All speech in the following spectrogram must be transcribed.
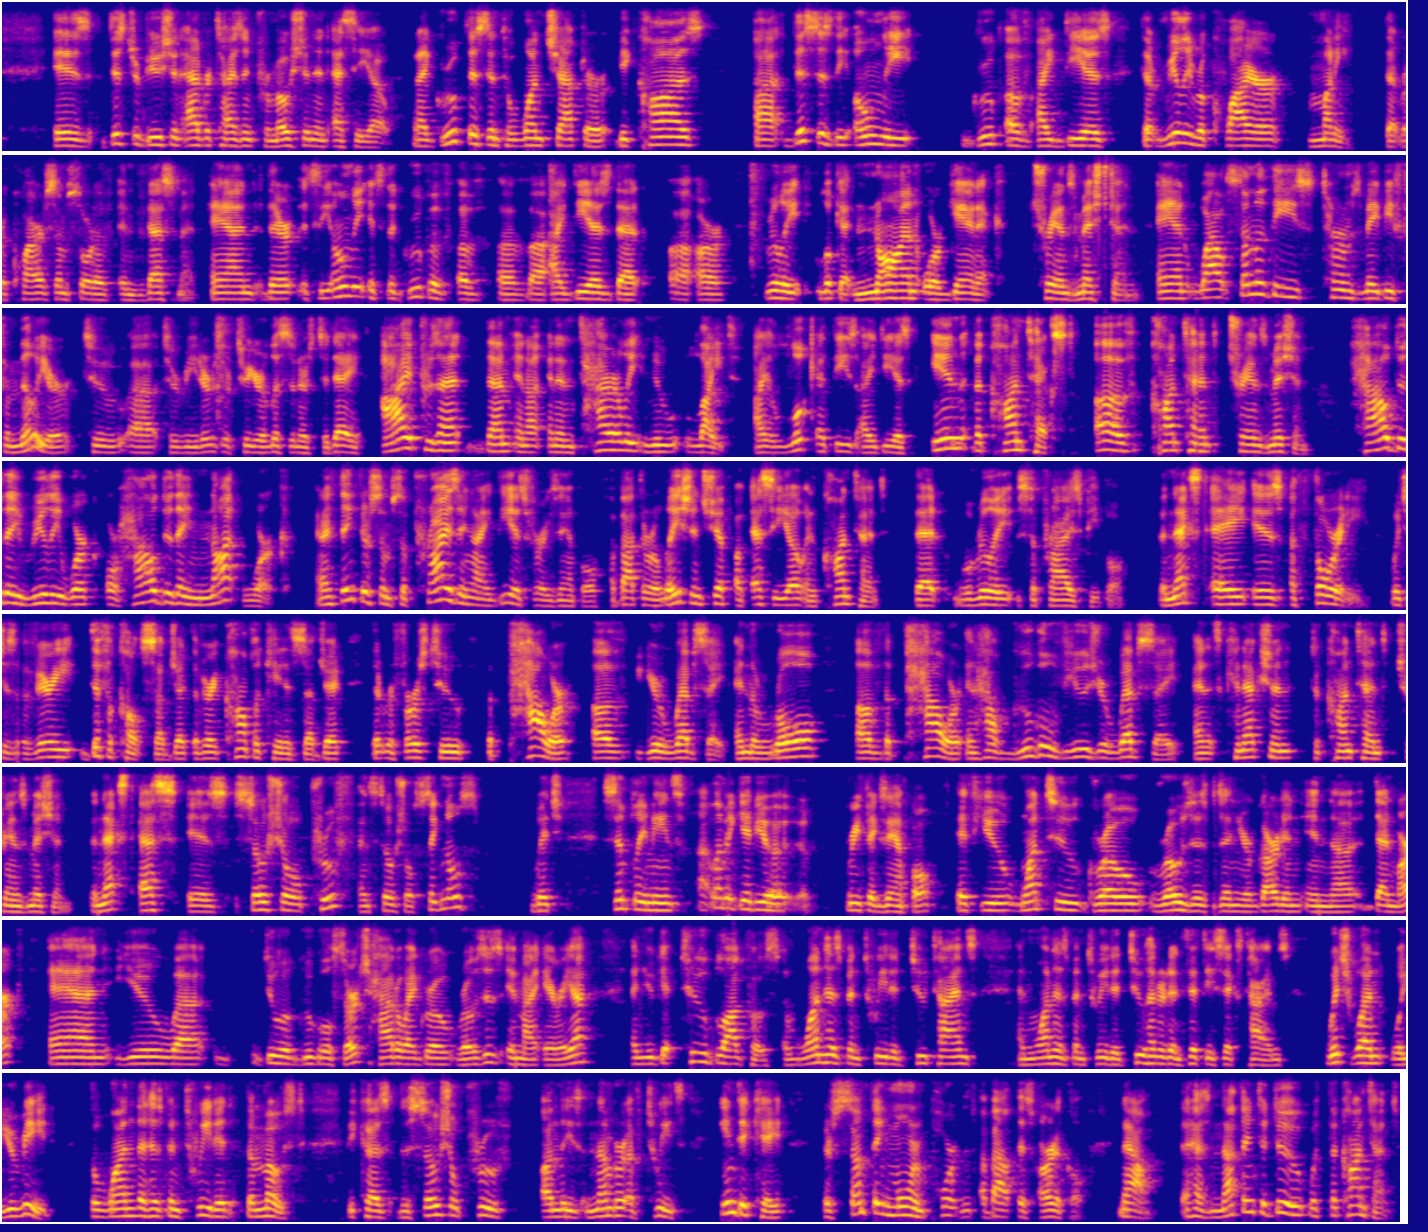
is distribution, advertising, promotion, and SEO. And I group this into one chapter because uh, this is the only group of ideas that really require money that requires some sort of investment. And there it's the only it's the group of of, of uh, ideas that uh, are really look at non-organic transmission. And while some of these terms may be familiar to uh, to readers or to your listeners today i present them in a, an entirely new light. I look at these ideas in the context of content transmission how do they really work or how do they not work? And I think there's some surprising ideas, for example, about the relationship of SEO and content that will really surprise people. The next A is authority, which is a very difficult subject, a very complicated subject that refers to the power of your website and the role of the power and how Google views your website and its connection to content transmission. The next S is social proof and social signals, which simply means, uh, let me give you a, a brief example. If you want to grow roses in your garden in uh, Denmark and you uh, do a Google search, how do I grow roses in my area? And you get two blog posts, and one has been tweeted two times and one has been tweeted 256 times. Which one will you read? The one that has been tweeted the most, because the social proof on these number of tweets indicate there's something more important about this article. Now, that has nothing to do with the content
